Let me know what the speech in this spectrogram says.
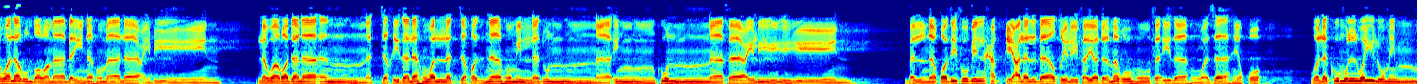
والأرض وما بينهما لاعبين. لو ردنا أن نتخذ لهوا لاتخذناه من لدنا إن كنا فاعلين. بل نقذف بالحق على الباطل فيدمغه فإذا هو زاهق. ولكم الويل مما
